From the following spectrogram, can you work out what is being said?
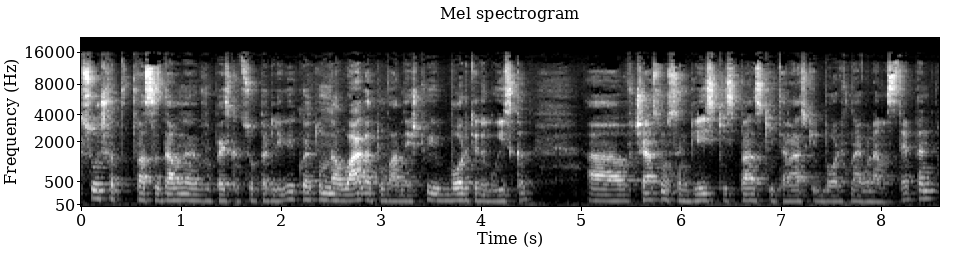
случва това създаване на Европейската суперлига което налага това нещо и отборите да го искат, в частност английски, испански и италиански отбори в най-голяма степен,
